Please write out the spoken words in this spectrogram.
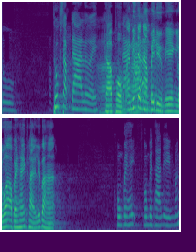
ดู ทุกสัปดาห์เลย ครับผมนะคะอันนี้จะนำไปดื่มเองหรือว่าเอาไปให้ใครหรือเปล่าฮะค งไปให้คงไปทานเองมั้ง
